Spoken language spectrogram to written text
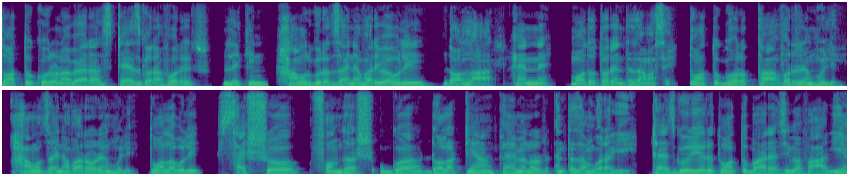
তোমার তো করোনা ভাইরাস টেস্ট করা পরের, লেকিন হামুর ঘরত যাই না পারিবা বলি ডলার হ্যাঁ নে, মদতর এন্তেজাম আছে। তোমার তো ঘরত থা ভর রেং হলি, হামত যাই না পারো রেং হলি। তোমালা বলি চারশো পঞ্চাশ উগা ডলার টিয়া ফ্যামেনর এন্তেজাম করা গিয়ে ঠেস গড়িয়ে তোমার তো বাহারে আসিবা ফা আগিয়ে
